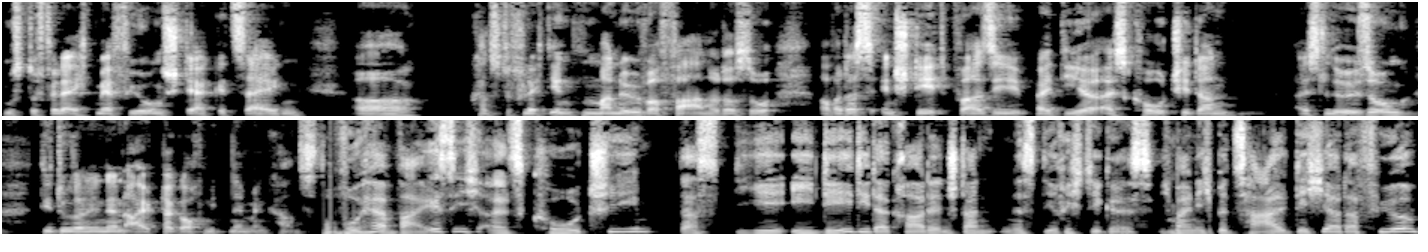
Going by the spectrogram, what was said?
Musst du vielleicht mehr Führungsstärke zeigen? Äh, kannst du vielleicht irgendein Manöver fahren oder so? Aber das entsteht quasi bei dir als Coach dann als Lösung, die du dann in den Alltag auch mitnehmen kannst. Woher weiß ich als Coachie, dass die Idee, die da gerade entstanden ist, die richtige ist? Ich meine, ich bezahle dich ja dafür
